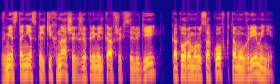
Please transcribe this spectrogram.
вместо нескольких наших же примелькавшихся людей, которым Русаков к тому времени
